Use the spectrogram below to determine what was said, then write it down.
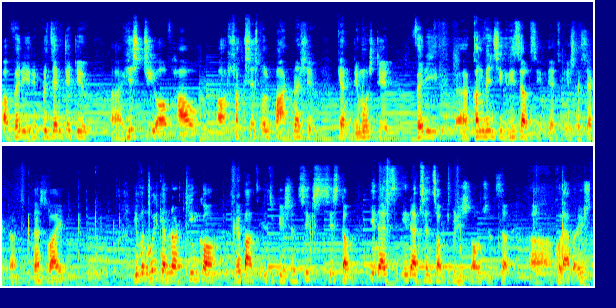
a very representative uh, history of how a successful partnership can demonstrate very uh, convincing results in the education sector. That's why even we cannot think of Nepal's education system in, in absence of the British Council's uh, uh, collaboration.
